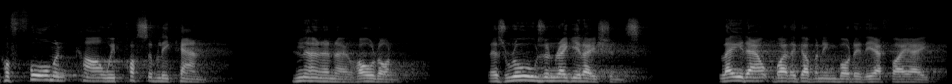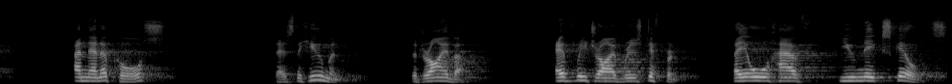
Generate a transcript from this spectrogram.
performant car we possibly can. No, no, no, hold on. There's rules and regulations laid out by the governing body, the FIA. And then, of course, there's the human, the driver. Every driver is different. They all have unique skills.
